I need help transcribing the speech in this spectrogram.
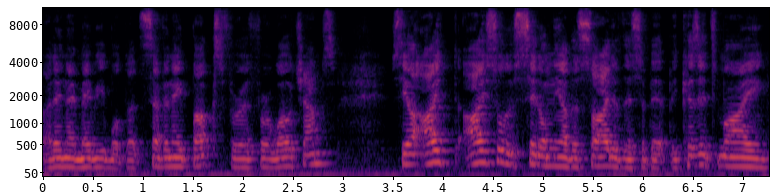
I don't know, maybe what that's seven, eight bucks for a, for a world champs. See, I I sort of sit on the other side of this a bit because it's my,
